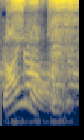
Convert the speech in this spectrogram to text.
Dino.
